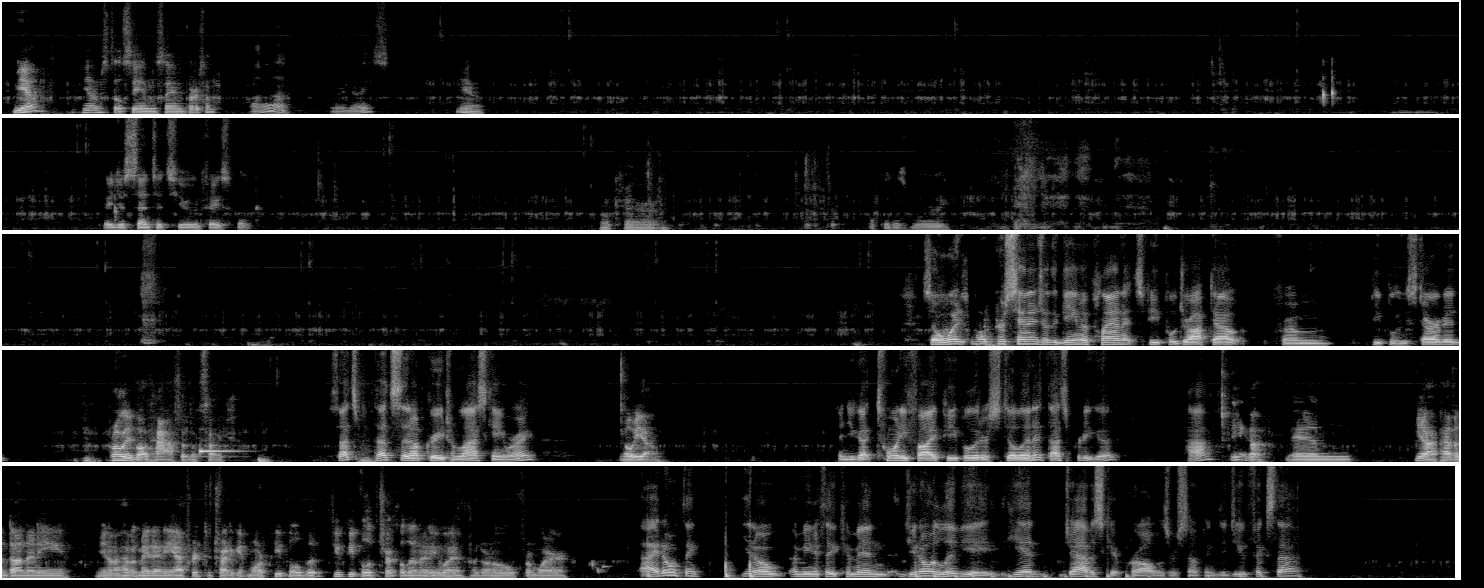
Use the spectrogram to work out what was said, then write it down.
Yeah, yeah, I'm still seeing the same person. Ah, very nice. Yeah. They just sent it to you in Facebook. Okay. Okay, it is blurry. So what what percentage of the game of planets people dropped out from people who started? Probably about half. It looks like. So that's that's an upgrade from last game, right? Oh yeah. And you got 25 people that are still in it. That's pretty good. Half? Yeah, and yeah, I haven't done any. You know, I haven't made any effort to try to get more people, but a few people have trickled in anyway. I don't know from where. I don't think, you know, I mean, if they come in, do you know Olivier? He had JavaScript problems or something. Did you fix that?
